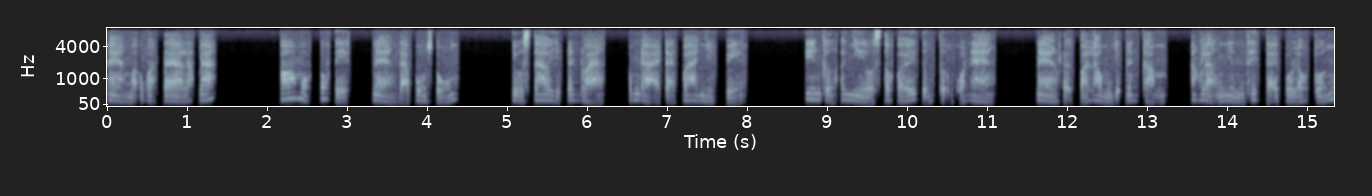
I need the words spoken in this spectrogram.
Nàng mở quạt ra lát lát. Có một số việc nàng đã buông xuống. Dù sao dịp đến đoạn cũng đã trải qua nhiều chuyện kiên cường hơn nhiều so với tưởng tượng của nàng. Nàng rời khỏi lòng dịp lên cẩm, lặng lặng nhìn thi thể bùa lâu tuấn,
